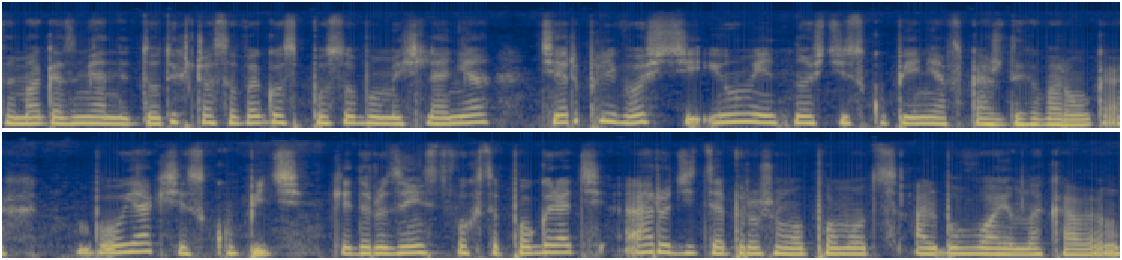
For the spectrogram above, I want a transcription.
Wymaga zmiany dotychczasowego sposobu myślenia, cierpliwości i umiejętności skupienia w każdych warunkach. Bo jak się skupić, kiedy rodzeństwo chce pograć, a rodzice proszą o pomoc albo wołają na kawę?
